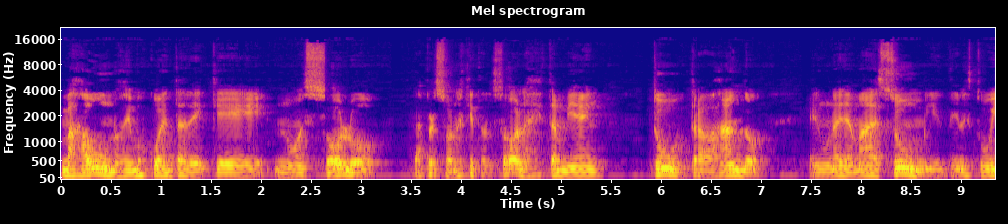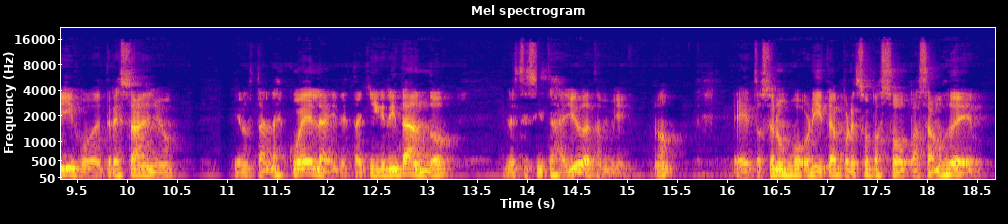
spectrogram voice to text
más aún nos dimos cuenta de que no es solo las personas que están solas, es también tú trabajando en una llamada de Zoom y tienes tu hijo de tres años que no está en la escuela y te está aquí gritando, necesitas ayuda también, ¿no? Entonces ahorita por eso pasó, pasamos de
